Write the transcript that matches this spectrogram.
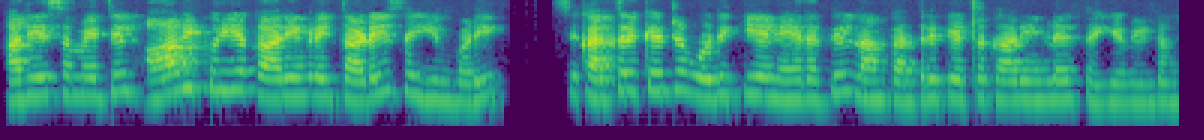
அதே சமயத்தில் ஆவிக்குரிய காரியங்களை தடை செய்யும்படி கர்த்தருக்கேற்ற ஒதுக்கிய நேரத்தில் நாம் கர்த்தருக்கேற்ற காரியங்களை செய்ய வேண்டும்.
